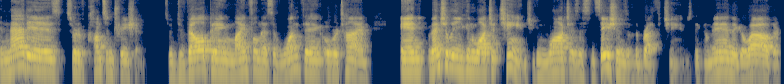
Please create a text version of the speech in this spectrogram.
And that is sort of concentration. So developing mindfulness of one thing over time. And eventually you can watch it change. You can watch as the sensations of the breath change. They come in, they go out, they're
